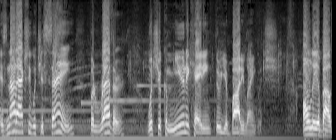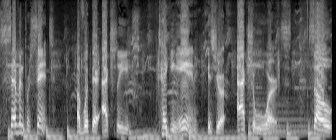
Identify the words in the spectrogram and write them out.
is not actually what you're saying, but rather what you're communicating through your body language. Only about 7% of what they're actually taking in is your actual words. So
